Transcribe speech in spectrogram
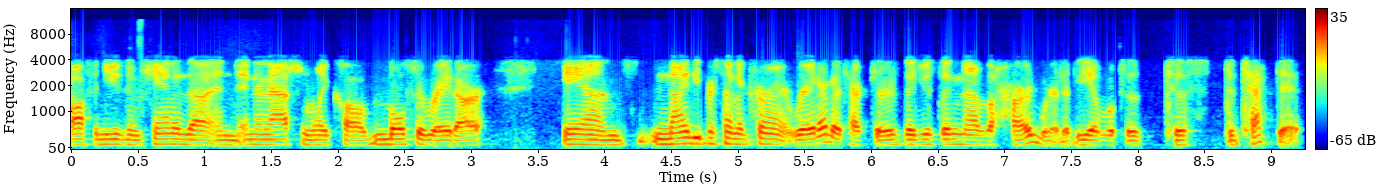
often used in Canada and internationally called multi-radar and 90% of current radar detectors they just didn't have the hardware to be able to to detect it.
